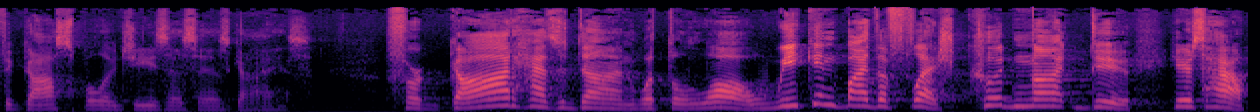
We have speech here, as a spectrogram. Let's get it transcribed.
the gospel of Jesus is, guys. For God has done what the law, weakened by the flesh, could not do. Here's how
